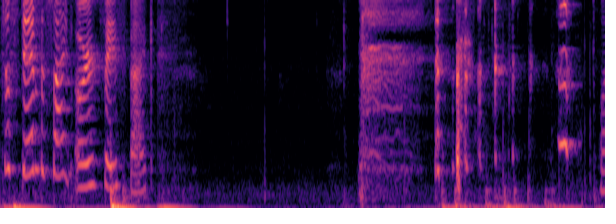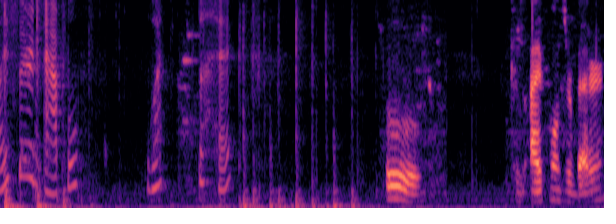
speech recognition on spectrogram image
Just stand beside or face back. Why is there an apple? What the heck? Ooh. Because iPhones are better?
